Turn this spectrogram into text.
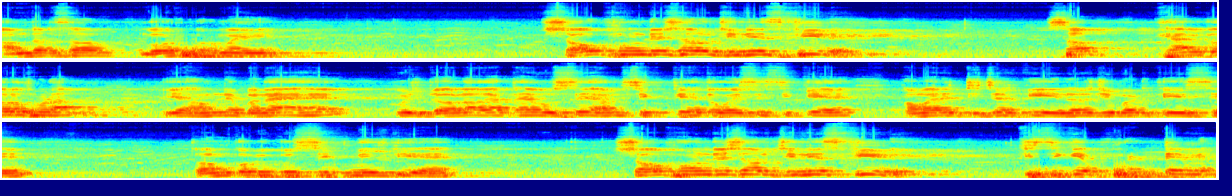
आमदार साहब गौर फरमाइए शाहू फाउंडेशन और जीनियस किड. सब ख्याल करो थोड़ा. ये हमने बनाया है. कुछ डॉलर आता है उससे हम सीखते हैं तो वैसे सीखे हैं. हमारे टीचर की एनर्जी बढ़ती है इससे. तो हमको भी कुछ सीख मिलती है। शाहू फाउंडेशन और जीनियस किड किसी के फट्टे में,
